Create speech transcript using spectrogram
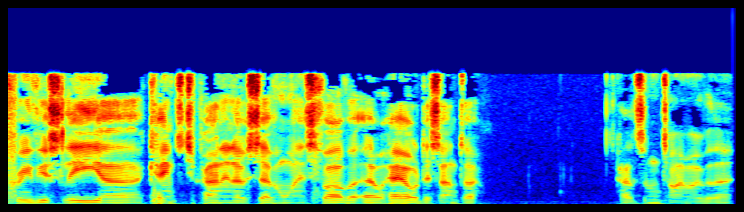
previously uh, came to Japan in 07 when his father, El Hijo del had some time over there.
